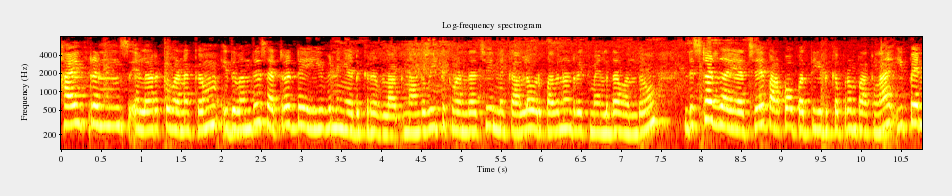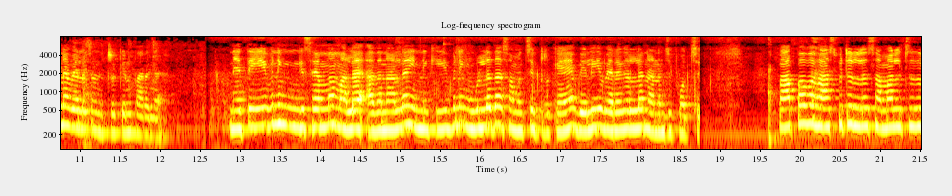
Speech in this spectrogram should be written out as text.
ஹாய் ஃப்ரெண்ட்ஸ் எல்லாருக்கும் வணக்கம். இது வந்து சாட்டர்டே ஈவினிங் எடுக்கிற விளாக் நாங்கள் வீட்டுக்கு வந்தாச்சு. இன்னைக்கு காலைல ஒரு பதினொன்றரைக்கு மேலே தான் வந்தோம். டிஸ்சார்ஜ் ஆயாச்சு. பாப்பாவை பற்றி இதுக்கப்புறம் பார்க்கலாம். இப்போ என்ன வேலை செஞ்சுட்டு இருக்கேன்னு பாருங்க. நேற்று ஈவினிங் இங்கே செம்ம மழை. அதனால் இன்னைக்கு ஈவினிங் உள்ளே தான் சமைச்சிட்டு இருக்கேன் வெளியே விறகெல்லாம் நனைஞ்சு போச்சு. பாப்பாவை ஹாஸ்பிட்டலில் சமாளிச்சது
